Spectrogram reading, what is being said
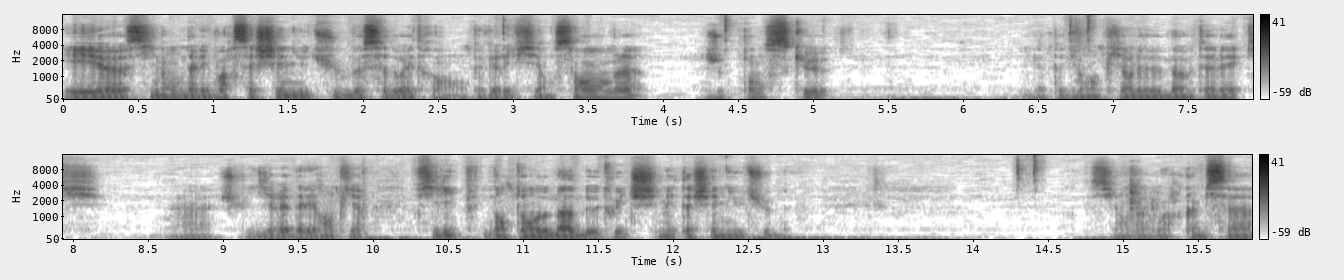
Et euh, sinon d'aller voir sa chaîne YouTube, ça doit être, on peut vérifier ensemble. Je pense que il a pas dû remplir le about avec. je lui dirais d'aller remplir. Philippe, dans ton about de Twitch, mets ta chaîne YouTube. Si on va voir comme ça,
